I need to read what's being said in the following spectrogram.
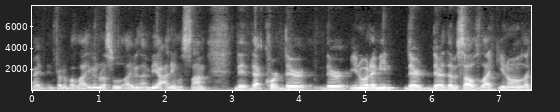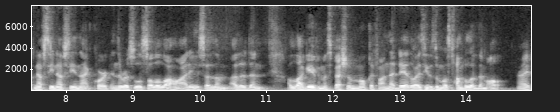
Right in front of Allah even Rasul even Anbiya alayhi salam that court they're they're you know what I mean? They're they're themselves like you know like nafsi nafsi in that court. And the Rasul sallallahu alayhi wasallam other than Allah gave him a special mawqif on that day otherwise he was the most humble of them all right?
